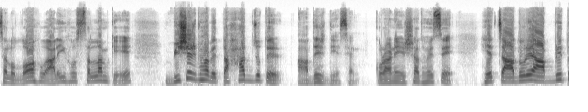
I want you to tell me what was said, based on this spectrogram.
সাল্লাহ আলী হোসাল্লামকে বিশেষভাবে তাহাজ্জুতের আদেশ দিয়েছেন। কোরআনে ইরশাদ হয়েছে, হে চাদরে আবৃত,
